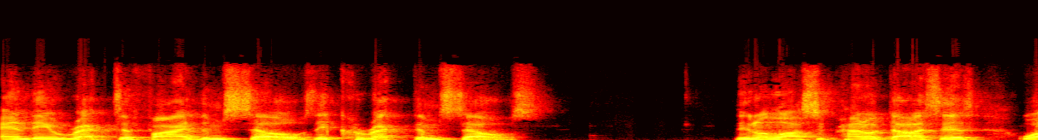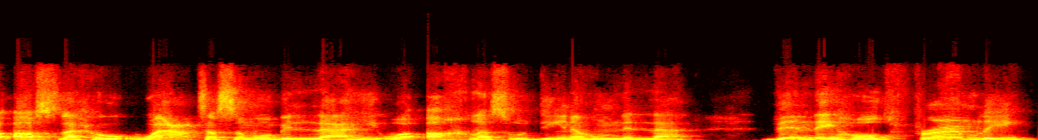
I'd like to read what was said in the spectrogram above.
and they rectify themselves, they correct themselves. Then Allah subhanahu wa ta'ala says, wa aslahu wa'tasamu billahi wa akhlasu dinahum lillah. Then they hold firmly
